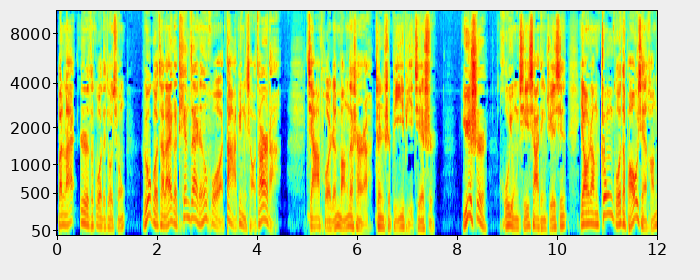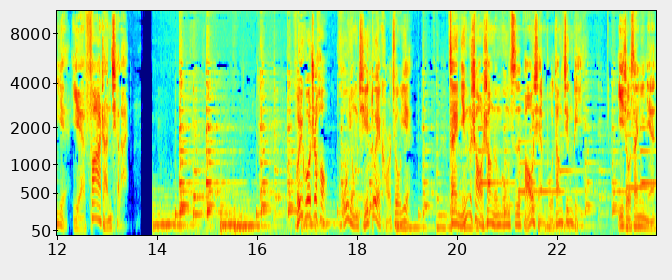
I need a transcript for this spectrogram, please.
本来日子过得就穷，如果再来个天灾人祸、大病小灾的，家破人亡的事儿啊，真是比比皆是。于是胡永琪下定决心要让中国的保险行业也发展起来。回国之后，胡永琪对口就业，在宁绍商轮公司保险部当经理。一九三一年，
